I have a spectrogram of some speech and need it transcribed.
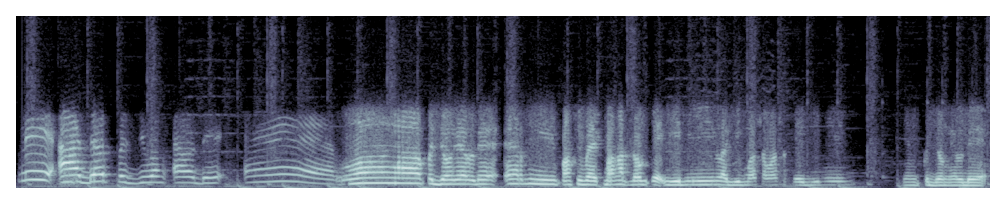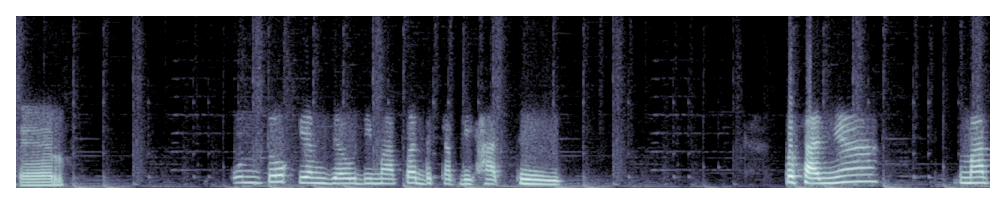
Nih ada pejuang LDR. Wah, pejuang LDR nih pasti baik banget dong kayak gini, lagi masa-masa kayak gini. Yang pejuang LDR. Untuk yang jauh di mata, dekat di hati. Pesannya semangat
